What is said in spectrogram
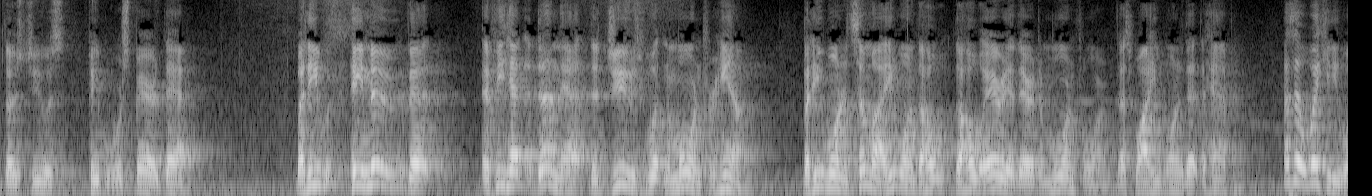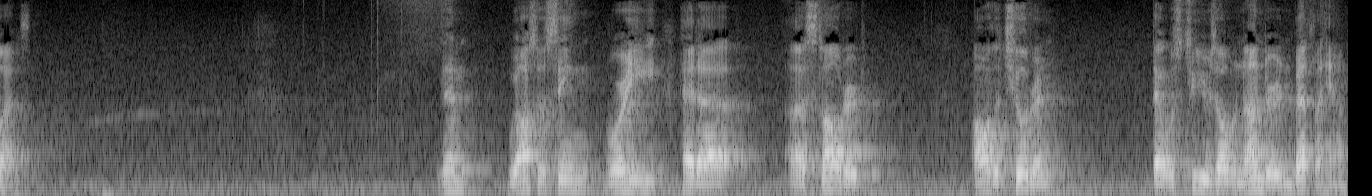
those Jewish people were spared that. But he, he knew that if he hadn't done that, the Jews wouldn't have mourned for him. But he wanted somebody, he wanted the whole, the whole area there to mourn for him. That's why he wanted that to happen. That's how wicked he was. Then we also seen where he had uh, uh, slaughtered all the children that was two years old and under in Bethlehem.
